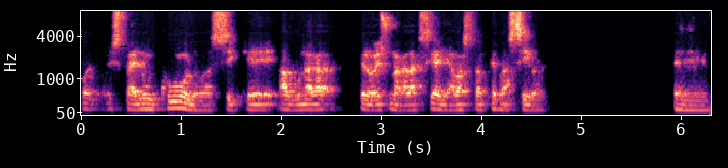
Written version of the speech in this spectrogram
Bueno, está en un cúmulo, así que alguna, pero es una galaxia ya bastante masiva. Eh,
